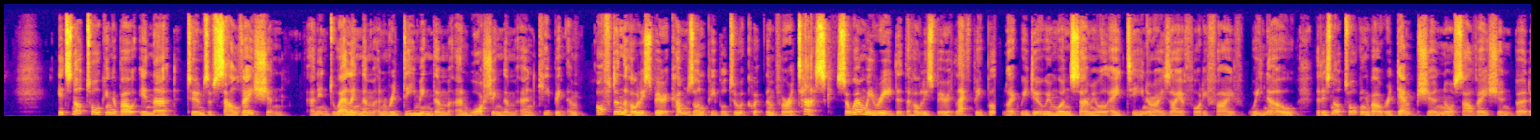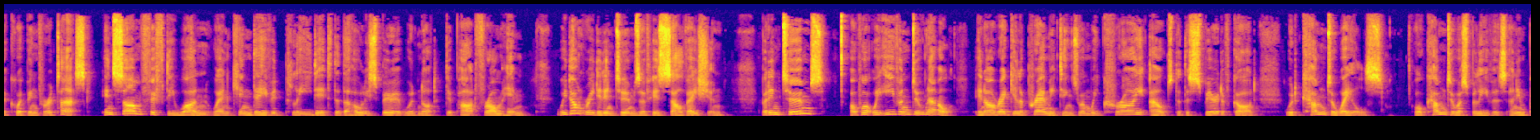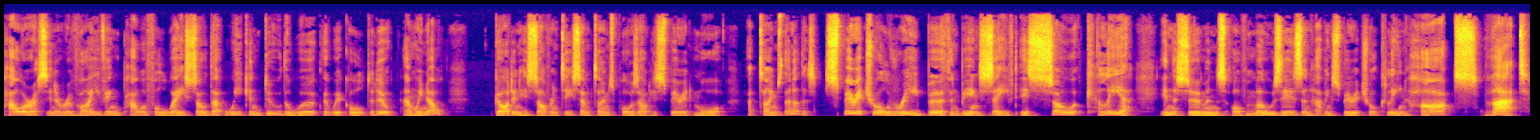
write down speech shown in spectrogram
it's not talking about in that terms of salvation and indwelling them and redeeming them and washing them and keeping them. Often the Holy Spirit comes on people to equip them for a task. So when we read that the Holy Spirit left people, like we do in 1 Samuel 18 or Isaiah 45, we know that it's not talking about redemption or salvation, but equipping for a task. In Psalm 51, when King David pleaded that the Holy Spirit would not depart from him, we don't read it in terms of his salvation, but in terms of what we even do now in our regular prayer meetings when we cry out that the Spirit of God would come to Wales or come to us believers and empower us in a reviving, powerful way so that we can do the work that we're called to do. And we know God, in His sovereignty, sometimes pours out His Spirit more at times than others. Spiritual rebirth and being saved is so clear in the sermons of Moses and having spiritual clean hearts, that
